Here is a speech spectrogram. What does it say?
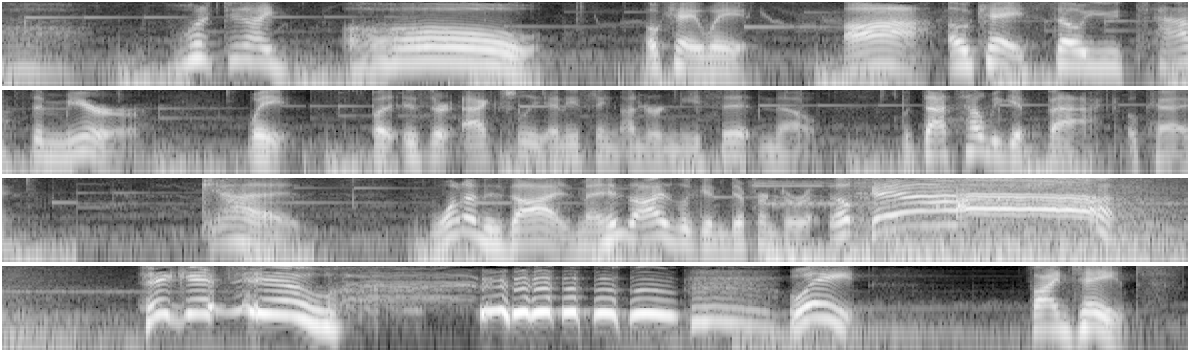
what did I... Oh. Okay, wait. Ah, okay, so you tap the mirror. Wait, but is there actually anything underneath it? No. But that's how we get back. Okay. God. One of his eyes, man. His eyes look in different directions. Okay. Ah! He gets you! Wait. Find tapes.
